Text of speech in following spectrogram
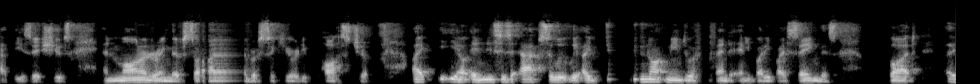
at these issues and monitoring their cybersecurity posture. I, you know, and this is absolutely, I do not mean to offend anybody by saying this, but uh,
